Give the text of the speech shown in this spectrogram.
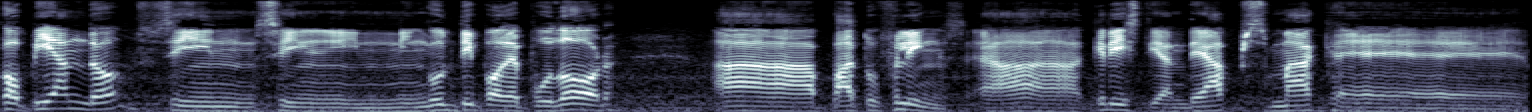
copiando, sin, sin ningún tipo de pudor, a Patuflings, a Christian de AppsMac, eh,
